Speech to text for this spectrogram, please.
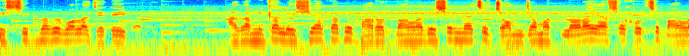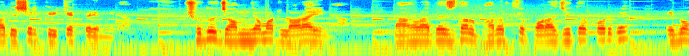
নিশ্চিতভাবে বলা যেতেই পারে। আগামীকাল এশিয়া কাপে ভারত বাংলাদেশের ম্যাচে জমজমাট লড়াই আশা করছে বাংলাদেশের ক্রিকেট প্রেমীরা। শুধু জমজমাট লড়াই না, বাংলাদেশ দল ভারতকে পরাজিত করবে এবং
